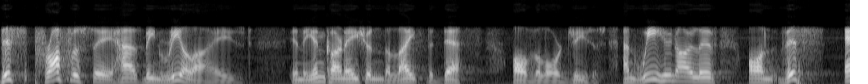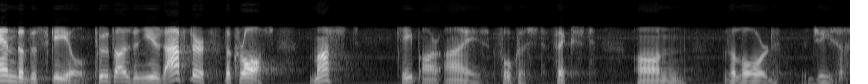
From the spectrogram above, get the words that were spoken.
This prophecy has been realized in the incarnation, the life, the death of the Lord Jesus. And we who now live on this end of the scale, 2,000 years after the cross, must keep our eyes focused, fixed on the Lord Jesus.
